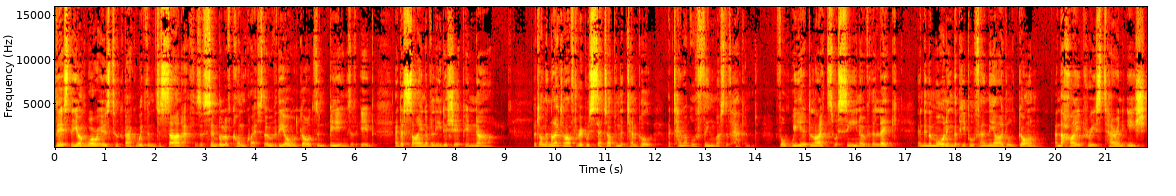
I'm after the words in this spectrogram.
This the young warriors took back with them to Sarnath as a symbol of conquest over the old gods and beings of Ib, and a sign of leadership in Mnar. But on the night after it was set up in the temple, a terrible thing must have happened, for weird lights were seen over the lake, and in the morning the people found the idol gone, and the high priest Taran Ish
